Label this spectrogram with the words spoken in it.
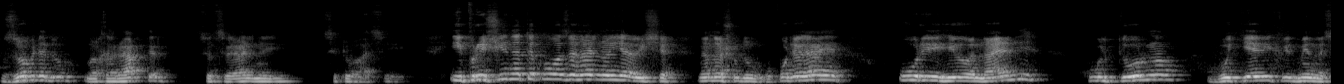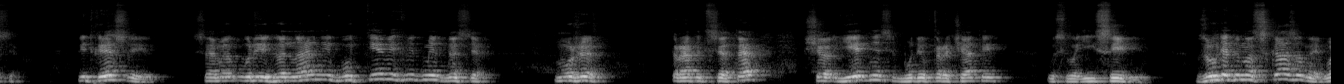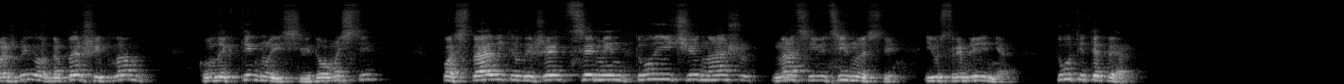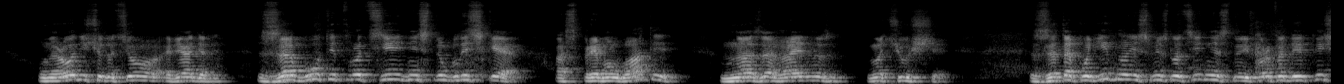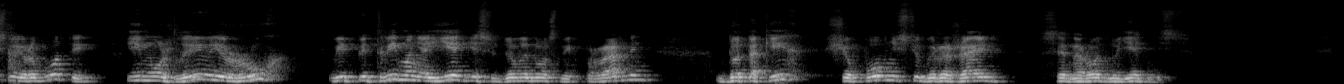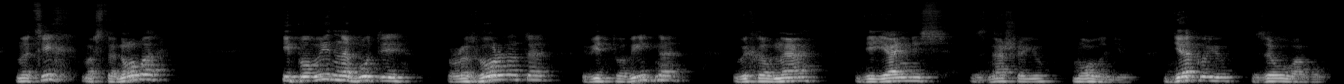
з огляду на характер соціальної ситуації. І причина такого загального явища, на нашу думку, полягає у регіональних культурно-буттєвих відмінностях. Підкреслюю, саме у регіональних буттєвих відмінностях може трапитися так, що єдність буде втрачати у своїй силі. З огляду на сказане, важливо на перший план колективної свідомості поставити лише цементуючи нашу націю цінності і устремління тут і тепер. У народі щодо цього рядять забути про ціннісно близьке, а спрямувати на загально значуще. За подібної смислоціннісної пропедевтичної роботи і можливий рух від підтримання єдністю доленосних прагнень до таких, що повністю виражають всенародну єдність. На цих настановах і повинна бути розгорнута відповідна виховна діяльність з нашою молоддю. Дякую за увагу.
